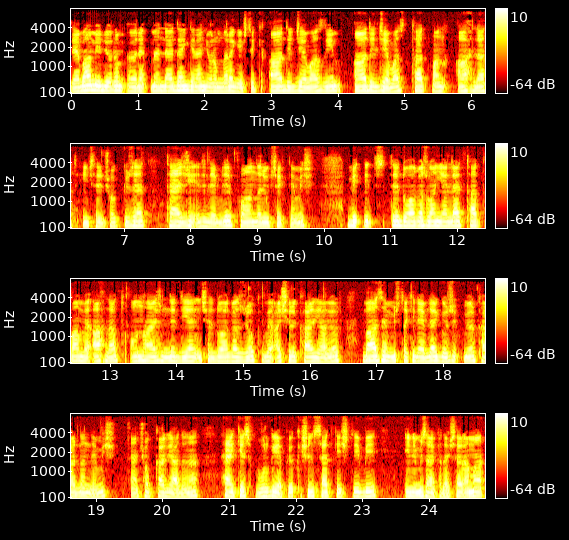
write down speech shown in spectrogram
Devam ediyorum. Öğretmenlerden gelen yorumlara geçtik. Adil Cevazlıyım. Adil Cevaz, Tatman, Ahlat ilçeleri çok güzel. Tercih edilebilir. Puanları yüksek demiş. Bitlis'te doğalgaz olan yerler Tatvan ve Ahlat. Onun haricinde diğer ilçede doğalgaz yok ve aşırı kar yağıyor. Bazen müstakil evler gözükmüyor kardan demiş. Yani çok kar yağdığına herkes vurgu yapıyor. Kışın sert geçtiği bir ilimiz arkadaşlar ama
